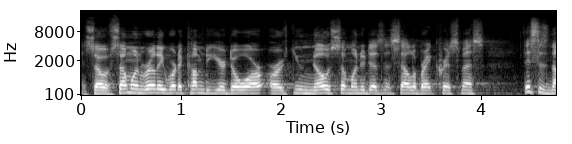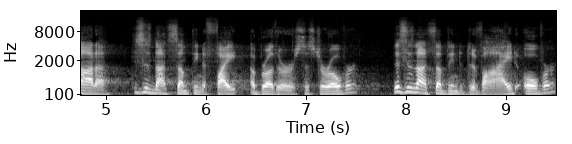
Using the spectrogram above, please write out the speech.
And so if someone really were to come to your door, or if you know someone who doesn't celebrate Christmas, this is not, a, this is not something to fight a brother or sister over. This is not something to divide over.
